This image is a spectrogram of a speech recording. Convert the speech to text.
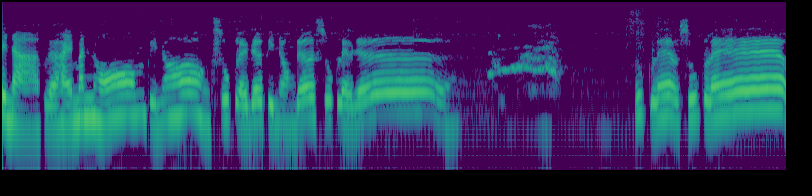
ยหน้าเพื่อให้มันหอมพี่น้องสุกแล้วเด้อพี่น้องเด้อสุกแล้วเด้อสุกแล้วสุกแล้ว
